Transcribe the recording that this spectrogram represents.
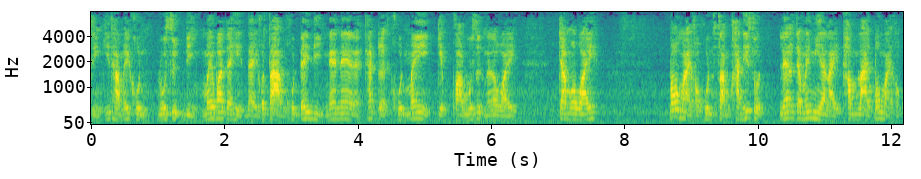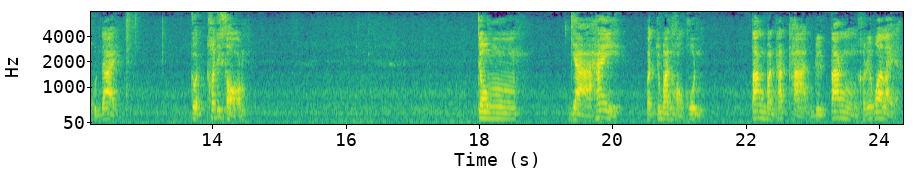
สิ่งที่ทำให้คุณรู้สึกดิ่ง ไม่ว่าจะเหตุใดก็ตาม คุณได้ดิ่งแน่ๆแหละ ถ้าเกิดคุณไม่เก็บความรู้สึกนั้นเอาไว้จำเอาไว้ เป้าหมายของคุณสำคัญที่สุด และจะไม่มีอะไรทำลายเป้าหมายของคุณได้ กฎข้อที่สองจงอย่าให้ปัจจุบันของคุณตั้งบรรทัดฐานหรือตั้งเขาเรียกว่าอะไรอะ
